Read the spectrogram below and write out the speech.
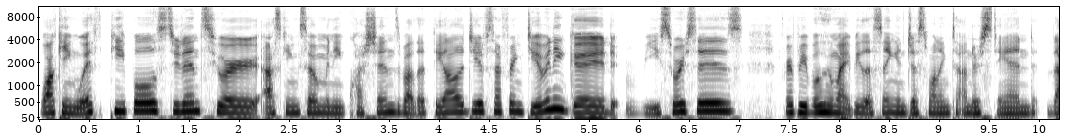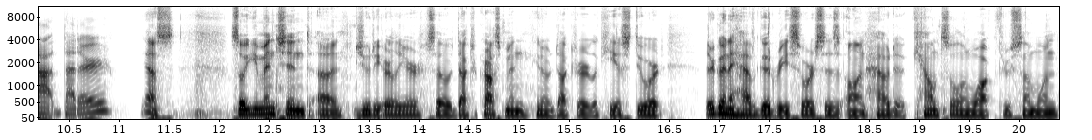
walking with people, students who are asking so many questions about the theology of suffering, do you have any good resources for people who might be listening and just wanting to understand that better? Yes. So you mentioned uh, Judy earlier. So Dr. Crossman, you know, Dr. Lakia Stewart, they're going to have good resources on how to counsel and walk through someone,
